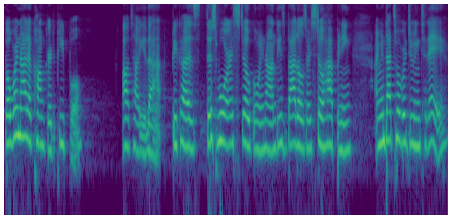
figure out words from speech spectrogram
But we're not a conquered people. I'll tell you that because this war is still going on. These battles are still happening. I mean, that's what we're doing today.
